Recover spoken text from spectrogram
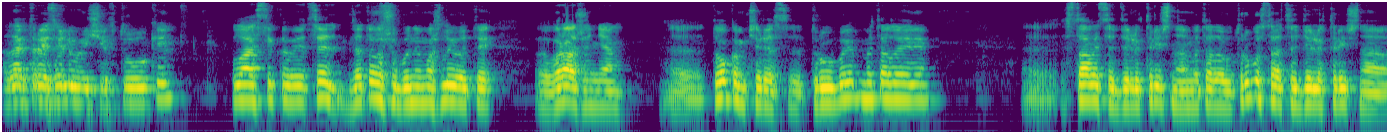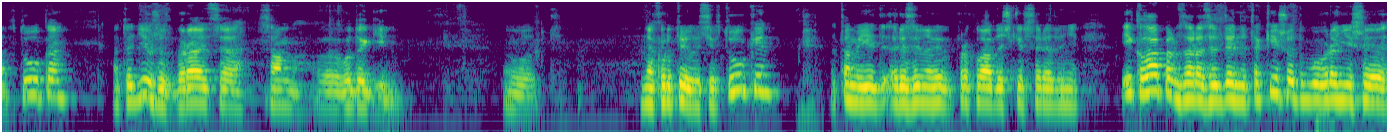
електроізолюючі втулки пластикові. Це для того, щоб унеможливити враження е, током через труби металеві. Е, Ставиться діелектрична на металеву трубу, ставиться діелектрична втулка, а тоді вже збирається сам е, водогін. От. Накрутили ці втулки, там є резинові прокладочки всередині. І клапан зараз йде не такий, що був раніше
